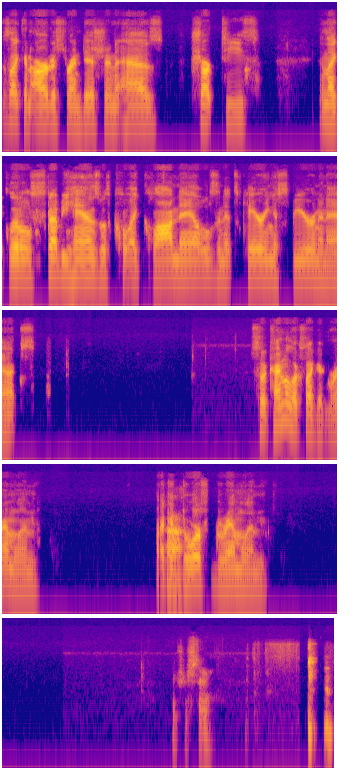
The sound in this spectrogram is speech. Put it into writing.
it's like an artist rendition. It has sharp teeth and like little stubby hands with cl- like claw nails, and it's carrying a spear and an axe. So it kind of looks like a gremlin, like Huh. a dwarf gremlin. interesting.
